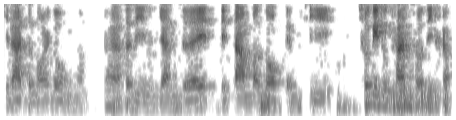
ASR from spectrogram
กีฬาจะน้อยลงเนาะก็อาจจะดีเหมือนกันจะได้ติดตามบอลโลกเต็มที่โชคดีทุกท่านสวัสดีครับ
